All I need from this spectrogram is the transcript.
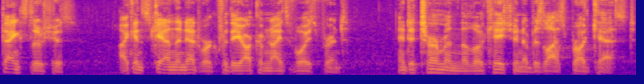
Thanks, Lucius. I can scan the network for the Arkham Knight's voice print and determine the location of his last broadcast.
